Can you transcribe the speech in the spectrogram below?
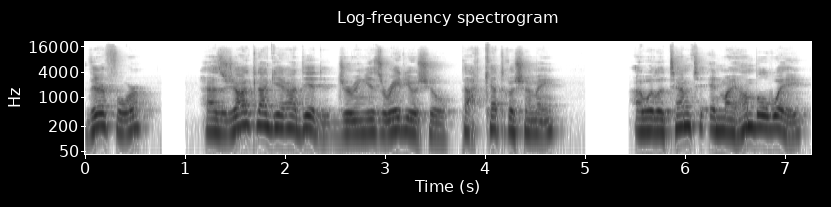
Therefore, as Jacques Languirand did during his radio show Par Quatre Chemins, I will attempt in my humble way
